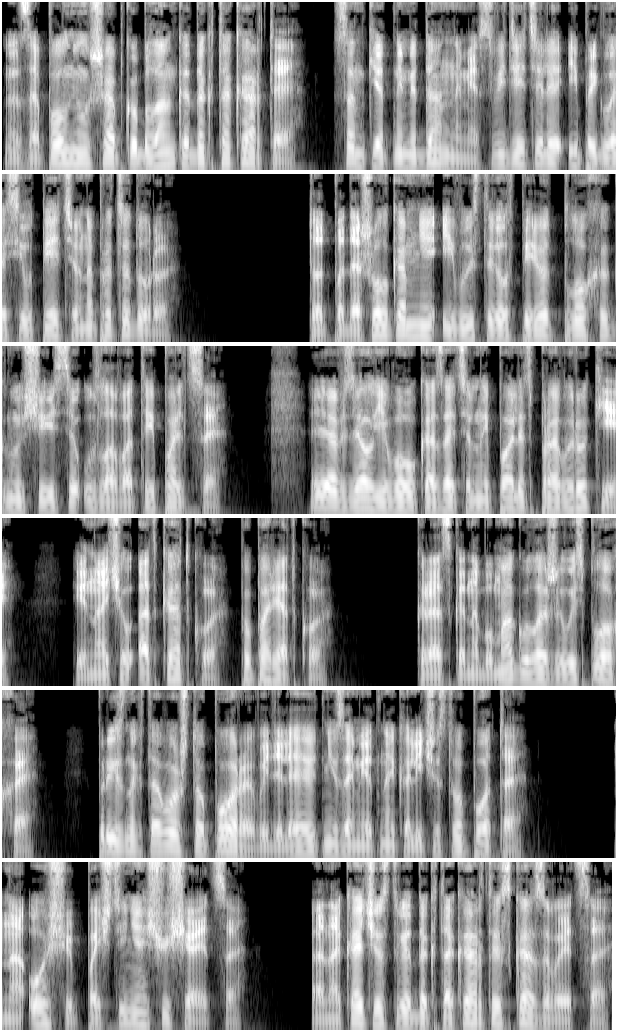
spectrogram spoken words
Заполнил шапку бланка доктокарты с анкетными данными свидетеля и пригласил Петю на процедуру. Тот подошел ко мне и выставил вперед плохо гнущиеся узловатые пальцы. Я взял его указательный палец правой руки и начал откатку по порядку. Краска на бумагу ложилась плохо. Признак того, что поры выделяют незаметное количество пота. На ощупь почти не ощущается. А на качестве доктокарты сказывается.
